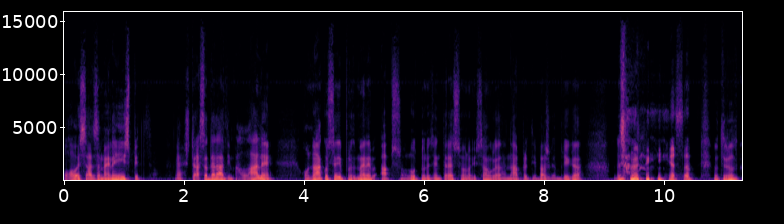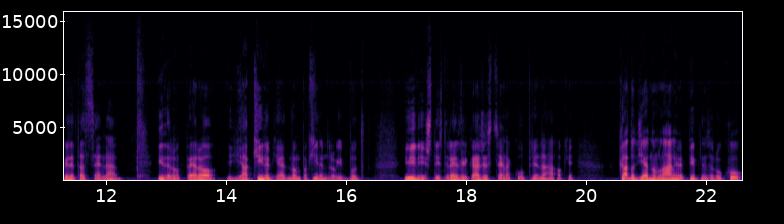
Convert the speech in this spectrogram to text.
ovo je sad za mene ispit. E, šta sad da radim? A Lane, onako sedi pored mene apsolutno nezainteresovano i samo gleda napred i baš ga briga. ja sad u trenutku ide ta scena, ide na pero, ja kinem jednom, pa kinem drugi put i ništa. Reditelj kaže scena kupljena, ok. Kad odjednom Lane me pipne za ruku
